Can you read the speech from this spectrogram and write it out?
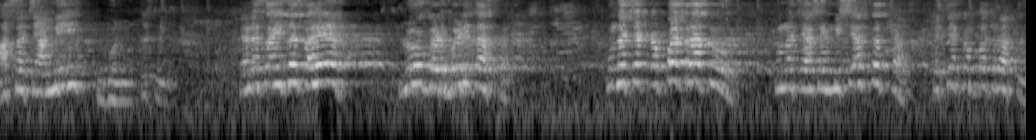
असा चहा आम्ही बनवतच नाही. त्यानं सांगितलं साहेब लोक गडबडीत असतात. कुणाच्या कपात राहतो कुणाच्या अशा मिशी असतात का त्याच्या कपात राहतो.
